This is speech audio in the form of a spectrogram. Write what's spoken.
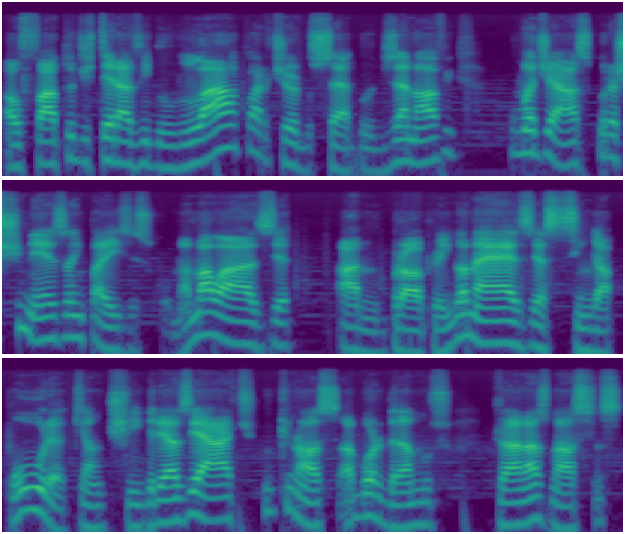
ao fato de ter havido lá a partir do século XIX uma diáspora chinesa em países como a Malásia, a própria Indonésia, Singapura, que é um tigre asiático que nós abordamos já nas nossas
